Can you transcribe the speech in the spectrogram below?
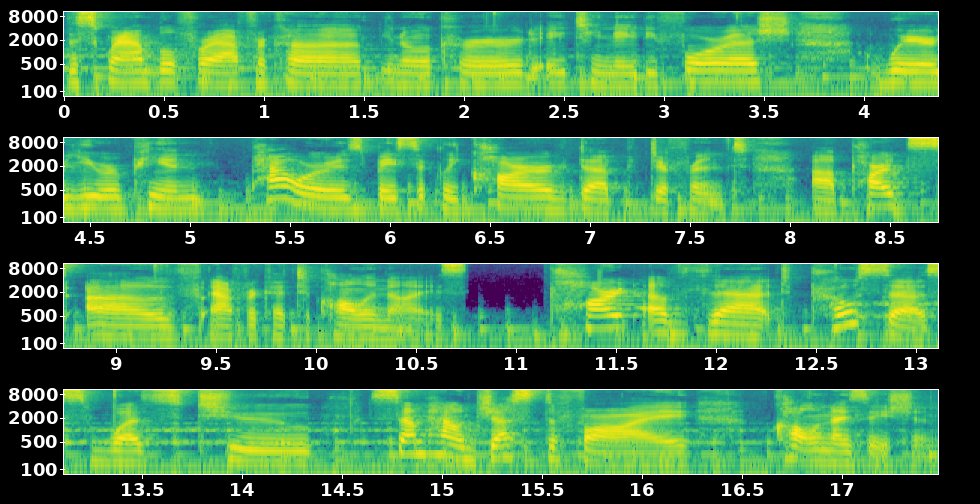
The scramble for Africa, you know, occurred 1884-ish, where European powers basically carved up different uh, parts of Africa to colonize part of that process was to somehow justify colonization,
